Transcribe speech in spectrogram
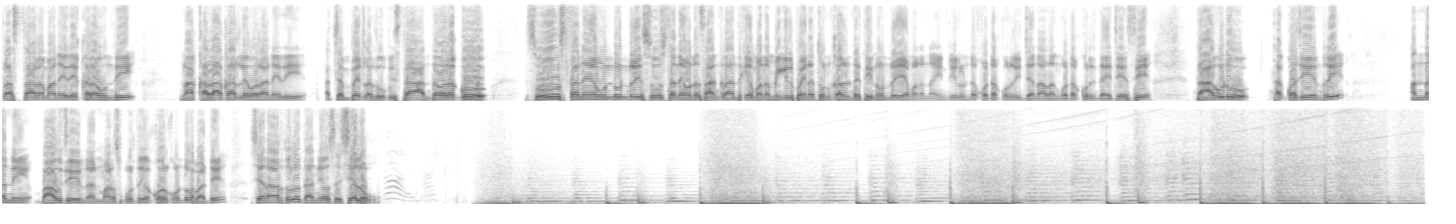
ప్రస్థానం అనేది ఎక్కడ ఉంది నా కళాకారులు ఎవరు అనేది అచ్చంపేటలో చూపిస్తా. అంతవరకు చూస్తూనే ఉండుండ్రి చూస్తూనే ఉన్న సంక్రాంతికి ఏమైనా మిగిలిపోయిన తునకలుంటే తినుండ్రి ఏమైనా నైంటీలు ఉంటే కొట్టకుర్రి జనాలను కొట్టకుర్రి దయచేసి తాగుడు తక్కువ చేయండి అందరినీ బాగు చేయండి అని మనస్ఫూర్తిగా కోరుకుంటూ కాబట్టి శనార్థులు ధన్యవాదాలు సెలవు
